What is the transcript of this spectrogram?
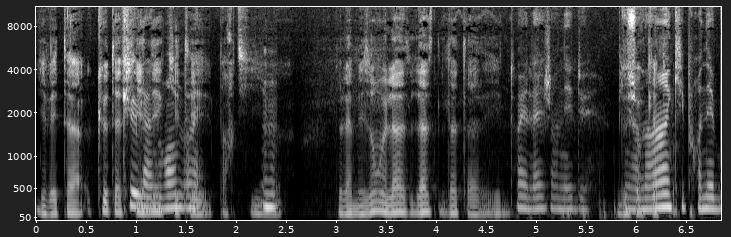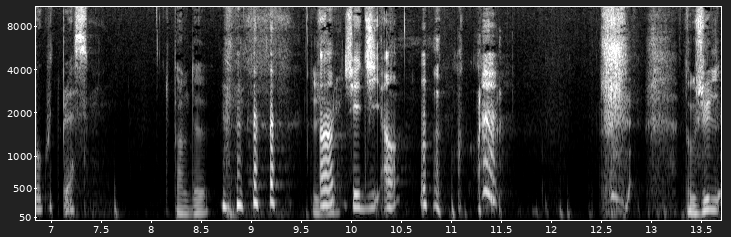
il y avait ta, que ta Que fille aînée grande, qui était ouais. partie Mm. euh, de la maison, et là, là, là t'as les deux. Ouais, là, j'en ai deux. Deux Il y en a quatre, un quoi. qui prenait beaucoup de place. Parles de, de Un, j'ai dit un. Donc Jules,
